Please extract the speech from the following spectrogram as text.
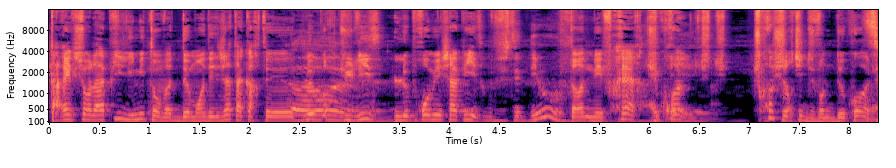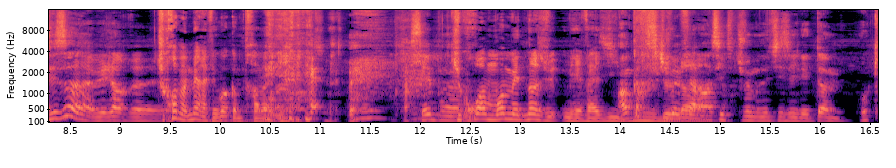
T'arrives sur l'appli, limite, on va te demander déjà ta carte bleue pour que tu lises le premier chapitre. C'était des ouf. T'es en mode, mes frères, tu Arrêtez. crois, tu, tu- tu crois que je suis sorti du ventre de quoi, là? C'est ça, mais genre... euh, Tu crois ma mère, elle fait quoi comme travail? C'est bon. tu crois, moi, maintenant, je, mais vas-y, Encore si tu veux faire un site, tu veux monétiser les tomes, ok,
